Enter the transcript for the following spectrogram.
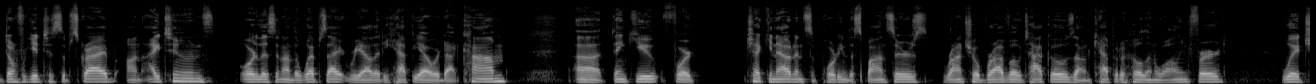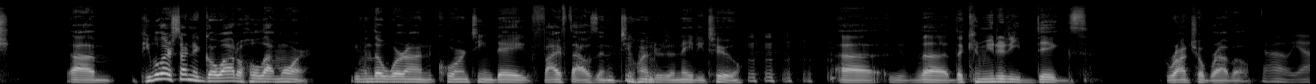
Don't forget to subscribe on iTunes or listen on the website realityhappyhour.com. Uh, thank you for checking out and supporting the sponsors, Rancho Bravo Tacos on Capitol Hill in Wallingford, which um, people are starting to go out a whole lot more. Even though we're on quarantine day five thousand two hundred and eighty-two, uh, the the community digs Rancho Bravo. Oh yeah,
